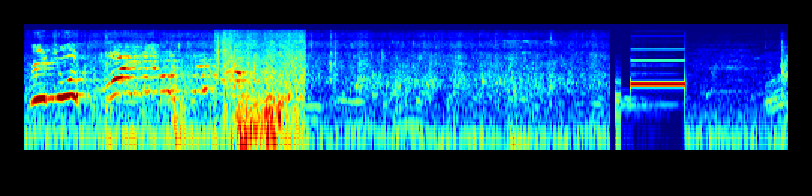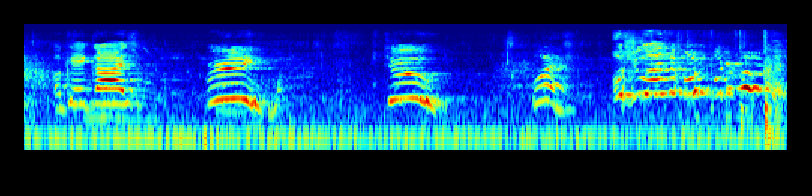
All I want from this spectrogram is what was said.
Three, two, one. Why am I on TikTok? Okay, guys. Three, two, one. Oh, you ended up putting it.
